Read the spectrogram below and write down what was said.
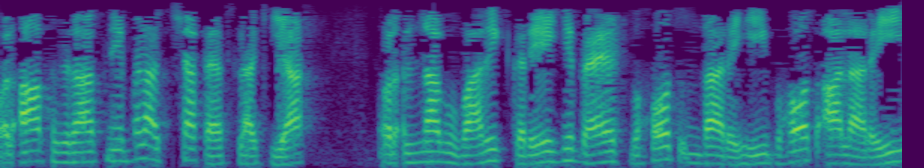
اور آپ حضرات نے بڑا اچھا فیصلہ کیا اور اللہ مبارک کرے، یہ بیٹھ بہت عمدہ رہی، بہت اعلیٰ رہی۔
